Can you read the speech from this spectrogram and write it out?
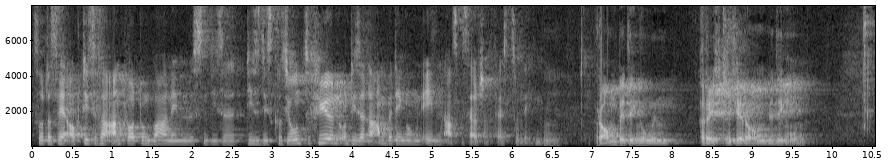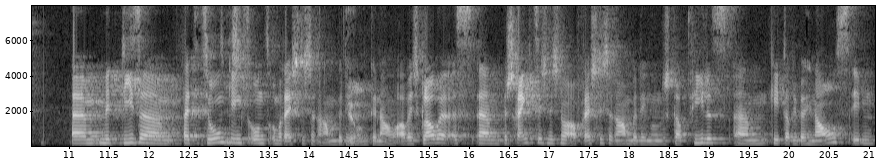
So dass wir auch diese Verantwortung wahrnehmen müssen, diese, diese Diskussion zu führen und diese Rahmenbedingungen eben als Gesellschaft festzulegen. Mhm. Rahmenbedingungen, rechtliche Rahmenbedingungen. Ähm, mit dieser Petition ging es uns um rechtliche Rahmenbedingungen, ja. genau. Aber ich glaube, es ähm, beschränkt sich nicht nur auf rechtliche Rahmenbedingungen. Ich glaube, vieles ähm, geht darüber hinaus. Eben,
